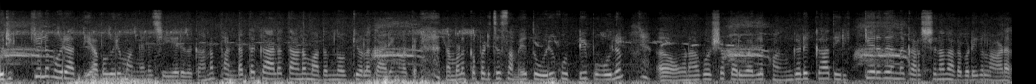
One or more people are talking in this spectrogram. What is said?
ഒരിക്കലും ഒരു അധ്യാപകരും അങ്ങനെ ചെയ്യരുത്. കാരണം പണ്ടത്തെ കാലത്താണ് മതം നോക്കിയുള്ള കാര്യങ്ങളൊക്കെ. നമ്മളൊക്കെ പഠിച്ച സമയത്ത് ഒരു കുട്ടി പോലും ഓണാഘോഷ പരിപാടിയിൽ പങ്കെടുക്കാതിരിക്കരുത് എന്ന കർശന നടപടികളാണ്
